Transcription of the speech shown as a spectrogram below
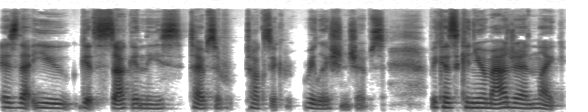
is that you get stuck in these types of toxic relationships. Because can you imagine like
